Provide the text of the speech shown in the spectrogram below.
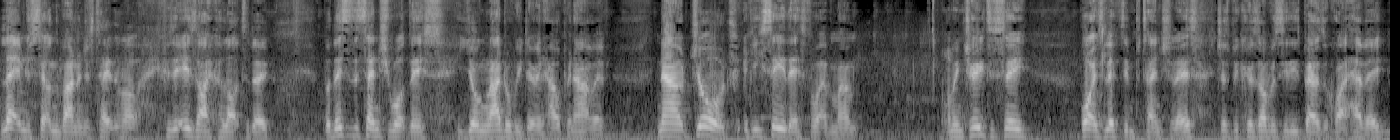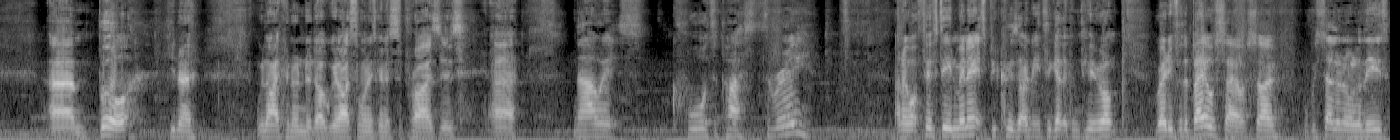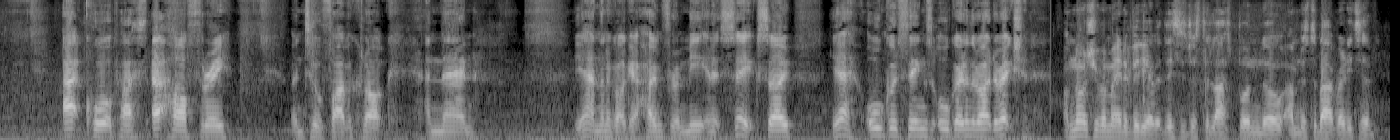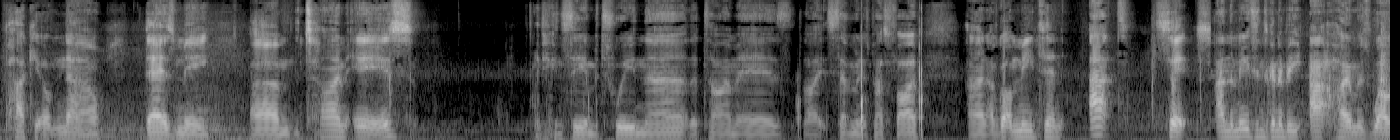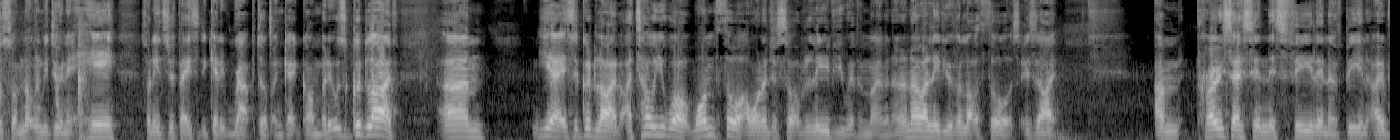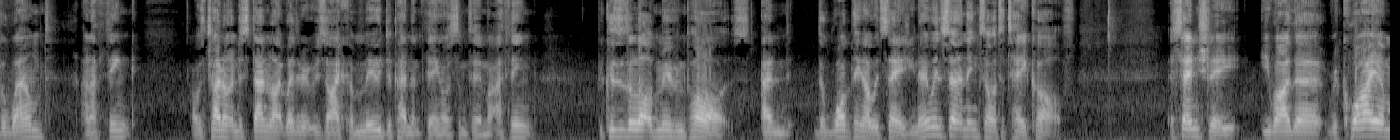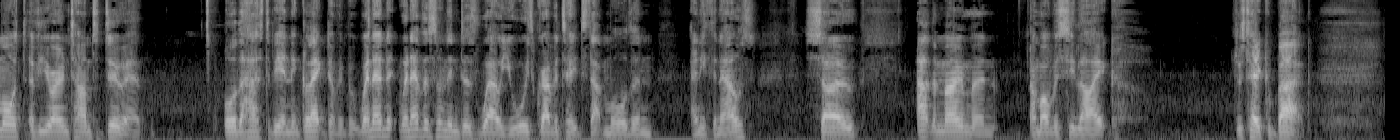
let him just sit on the van and just take them up, because it is like a lot to do. But this is essentially what this young lad will be doing, helping out with. Now, George, if you see this for whatever moment, I'm intrigued to see what his lifting potential is, just because obviously these bales are quite heavy. Um, but, you know, we like an underdog. We like someone who's going to surprise us. Uh, now it's quarter past three, and I've got 15 minutes because I need to get the computer up, ready for the bale sale. So we'll be selling all of these at quarter past, at half three until five o'clock. And then yeah, and then I've got to get home for a meeting at six. So yeah, all good things, all going in the right direction. I'm not sure if I made a video, but this is just the last bundle. I'm just about ready to pack it up now. There's me. Um, the time is, if you can see in between there, the time is like seven minutes past five. And I've got a meeting at six. And the meeting's going to be at home as well. So I'm not going to be doing it here. So I need to just basically get it wrapped up and get gone. But it was a good live. Um, yeah, it's a good live. I tell you what, one thought I want to just sort of leave you with a moment, and I know I leave you with a lot of thoughts, is like, I'm processing this feeling of being overwhelmed, and I think I was trying to understand like whether it was like a mood dependent thing or something. But I think because there's a lot of moving parts, and the one thing I would say is, you know, when certain things start to take off, essentially you either require more of your own time to do it, or there has to be a neglect of it. But whenever whenever something does well, you always gravitate to that more than anything else. So at the moment, I'm obviously like just taken back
